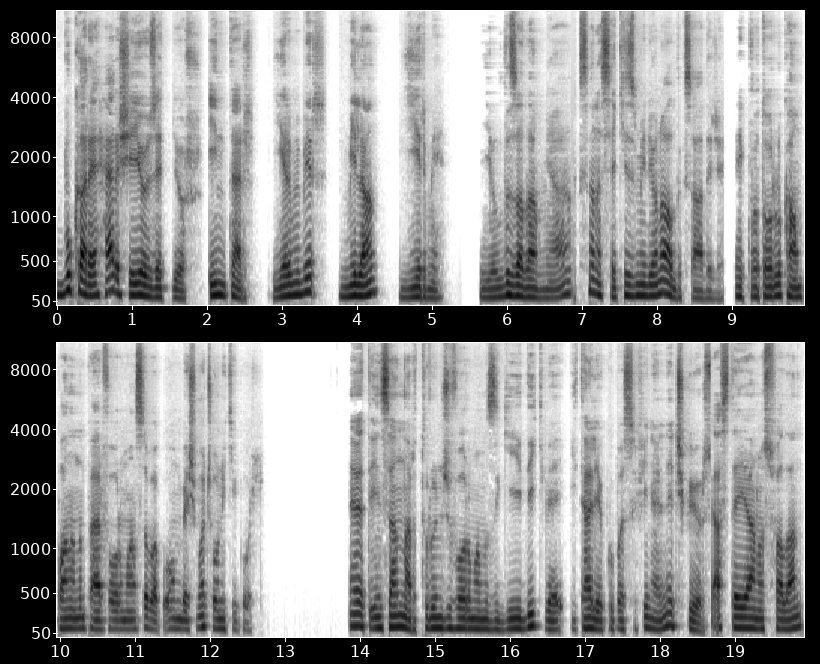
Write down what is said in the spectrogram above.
bu kare her şeyi özetliyor. Inter 21, Milan 20. Yıldız adam ya. Baksana 8 milyonu aldık sadece. Ekvatorlu Kampana'nın performansa bak 15 maç 12 gol. Evet insanlar turuncu formamızı giydik ve İtalya Kupası finaline çıkıyoruz. Castellanos falan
